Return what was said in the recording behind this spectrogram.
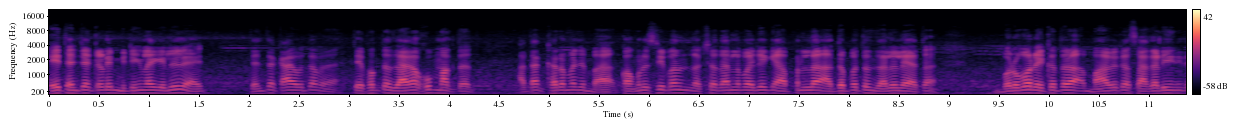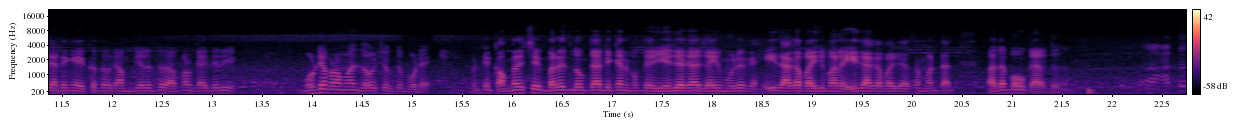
हे त्यांच्याकडे मिटिंगला गेलेले आहेत. त्यांचं काय होतं? ते फक्त जागा खूप मागतात. आता खरं म्हणजे भा काँग्रेसने पण लक्षात आणलं पाहिजे की आपल्याला अधपतन झालेलं आहे आता. बरोबर एकत्र महाविकास आघाडीने त्या ठिकाणी एकत्र काम केलं तर आपण काहीतरी मोठ्या प्रमाणात जाऊ शकतो पुढे. पण ते काँग्रेसचे बरेच लोक त्या ठिकाणी फक्त हे जागा काही मुळे ही जागा पाहिजे मला ही जागा पाहिजे असं म्हणतात. आता बघू काय होतं. आता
